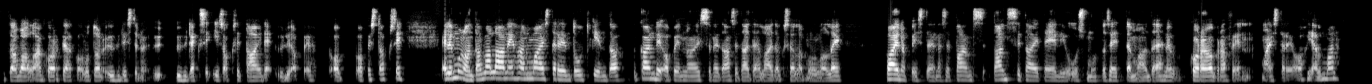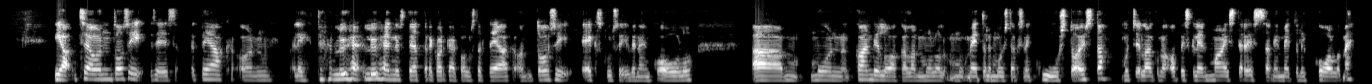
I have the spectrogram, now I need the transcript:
tavallaan korkeakoulut on yhdistynyt yhdeksi isoksi taideyliopistoksi. Eli mulla on tavallaan ihan maisterin tutkinto. Kandiopinnoissani tanssitaiteen laitoksella mulla oli painopisteenä se tans, tanssitaiteilijuus, mutta sitten mä oon tehnyt koreografin maisteriohjelman. Ja se on tosi, siis TEAK on, eli lyhe, lyhennys teatterikorkeakoulusta TEAK on tosi eksklusiivinen koulu, Ähm, mun kandiluokalla mulla, meitä oli muistaakseni 16, mutta silloin kun mä opiskelin maisterissa, niin meitä oli kolme.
